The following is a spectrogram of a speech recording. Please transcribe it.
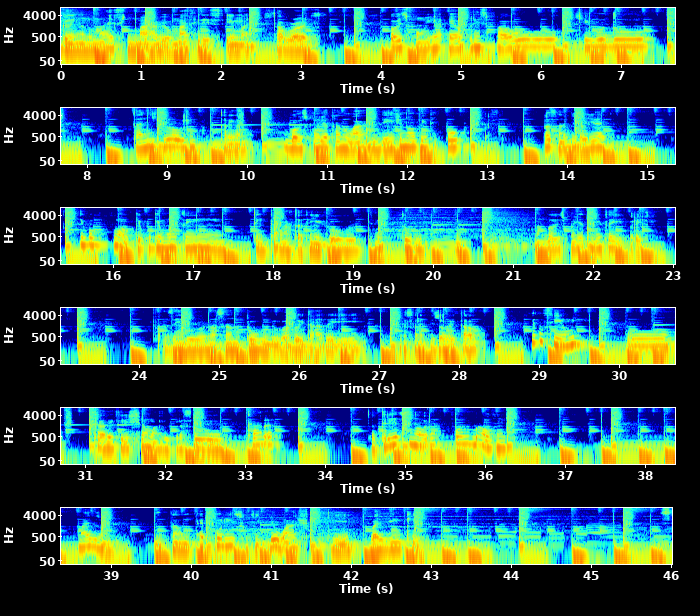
ganhando mais que Marvel, mais que DC, mais que Star Wars, Bob Esponja é o principal motivo do da Nickelodeon, tá ligado? Bob Esponja tá no ar desde 90 e pouco, lançando episódio direto. E Pokémon, porque Pokémon tem, tem carta, tem jogo, tem tudo. Mas Bob Esponja também tá aí pra isso fazendo, lançando tudo, adoidado aí, lançando episódio e tal. E no filme, o cara que eles chamaram pra ser o cara da trilha sonora foi o Balvin. Mais um. Então, é por isso que eu acho que vai vir o quê?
